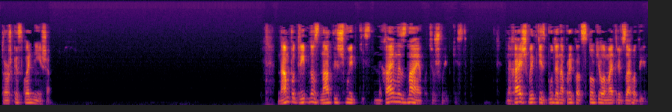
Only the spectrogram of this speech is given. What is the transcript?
Трошки складніше. Нам потрібно знати швидкість. Нехай ми знаємо цю швидкість. Нехай швидкість буде, наприклад, 100 км за годину.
